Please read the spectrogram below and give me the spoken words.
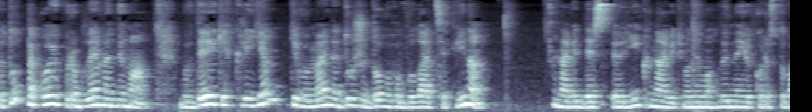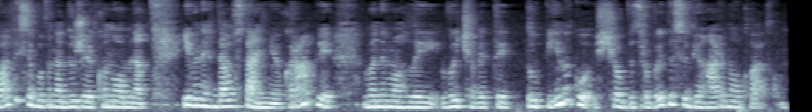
То тут такої проблеми нема. Бо в деяких клієнтів у мене дуже довго була ця піна. Навіть десь рік навіть вони могли нею користуватися, бо вона дуже економна. І в них до останньої краплі вони могли вичавити ту пінку, щоб зробити собі гарну укладку.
